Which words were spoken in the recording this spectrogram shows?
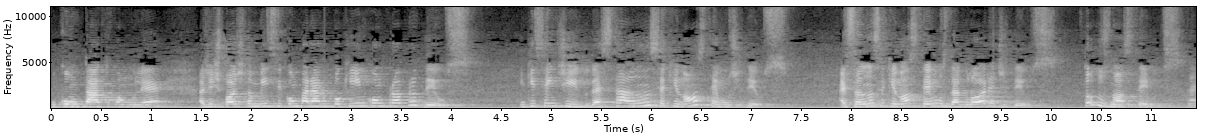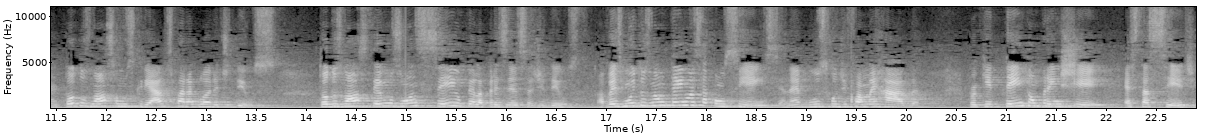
o contato com a mulher, a gente pode também se comparar um pouquinho com o próprio Deus. Em que sentido? Desta ânsia que nós temos de Deus. Essa ânsia que nós temos da glória de Deus. Todos nós temos, né? Todos nós somos criados para a glória de Deus. Todos nós temos um anseio pela presença de Deus. Talvez muitos não tenham essa consciência, né? Buscam de forma errada porque tentam preencher esta sede.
